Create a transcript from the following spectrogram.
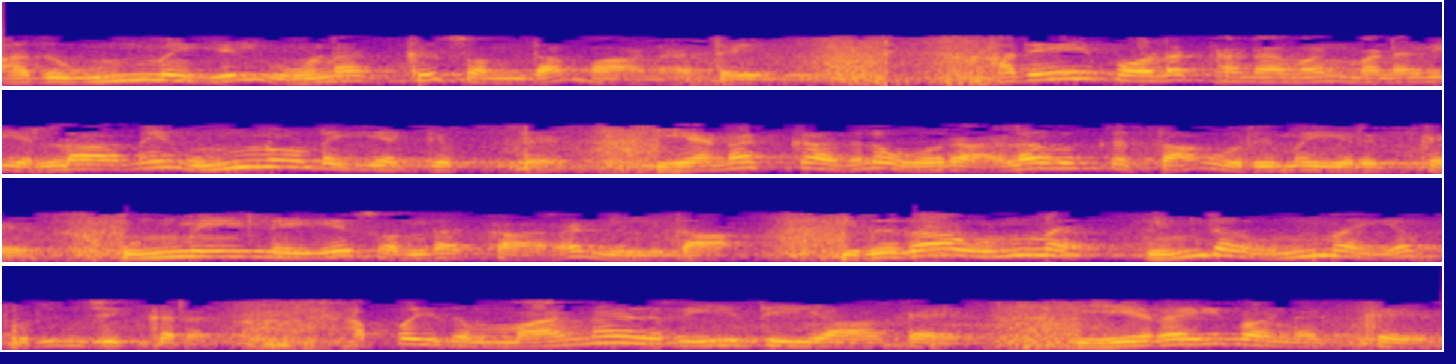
அது உண்மையில் உனக்கு சொந்தமானது. அதே போல கணவன் மனைவி எல்லாமே உன்னுடைய கிஃப்ட் எனக்கு அதுல ஒரு அளவுக்கு தான் உரிமை இருக்கு. உண்மையிலேயே சொந்தக்கார நீதான். இதுதான் உண்மை. இந்த உண்மைய புரிஞ்சுக்கிற. அப்ப இது மன ரீதியாக இறைவனுக்கு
